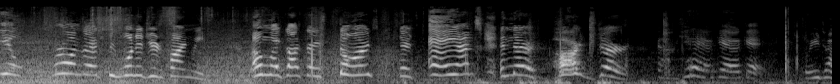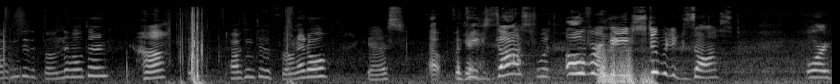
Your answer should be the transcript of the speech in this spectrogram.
You for ones that actually wanted you to find me. Oh my gosh, there's thorns, there's ants, and there's hard dirt. Okay, okay, okay. Were you talking to the phone the whole time? Huh? Talking to the phone at all? Yes. Oh, But the okay. exhaust was over me. Stupid exhaust. Or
